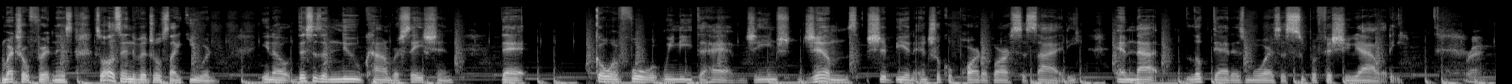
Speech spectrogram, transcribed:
Retro Fitness, as well as individuals like you, are, you know, this is a new conversation that going forward we need to have. Gyms, gyms should be an integral part of our society and not looked at as more as a superficiality. Right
